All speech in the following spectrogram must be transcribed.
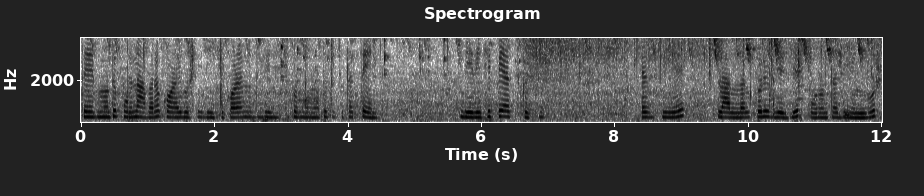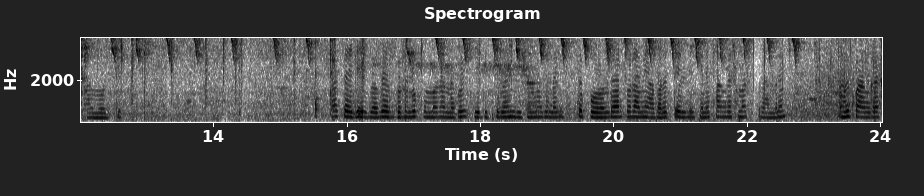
তো এর মধ্যে ফোড়ন আবারও কড়াই বসিয়ে দিয়েছি। কড়াইয়ের মধ্যে দিয়ে দিয়েছি পরিমাণ মতো কিছুটা তেল। দিয়ে দিয়েছি পেঁয়াজ কুচি। পেঁয়াজ দিয়ে লাল লাল করে ভেজে ফোড়নটা দিয়ে নিব তার মধ্যে। আর চাইলে এইভাবে একবার হলো কুমড়া রান্না করে খেয়ে দেখতে পারেন, ভীষণ মজা লাগে। তো ফোড়ন দেওয়ার পর আমি আবারও তেল দিয়ে এখানে পাঙ্গাস মাছ রান্না আমি পাঙ্গাস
